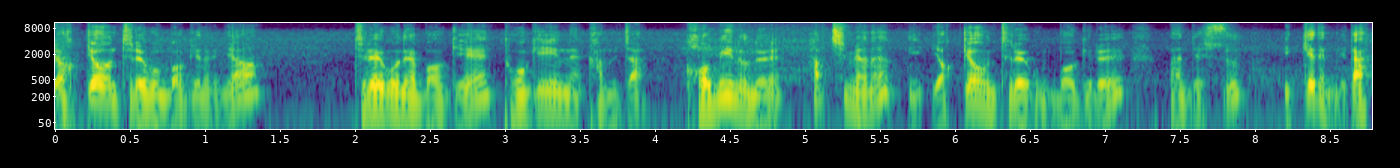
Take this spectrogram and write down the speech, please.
역겨운 드래곤 먹이는요. 드래곤의 먹이에 독이 있는 감자, 거미눈을 합치면은 이 역겨운 드래곤 먹이를 만들 수 있게 됩니다.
